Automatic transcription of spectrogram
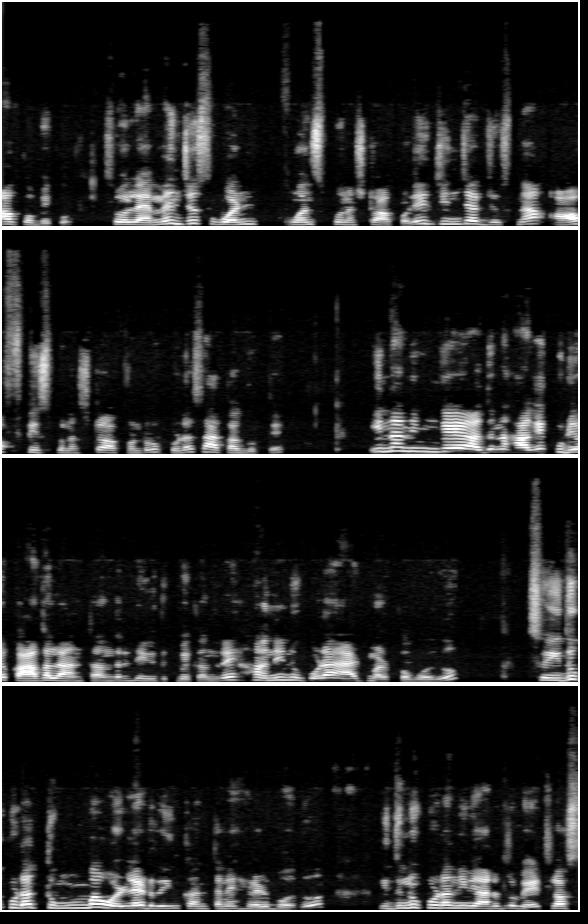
ಹಾಕೋಬೇಕು. So, lemon juice one one spoon ಅಷ್ಟು ಹಾಕೊಳ್ಳಿ. ಜಿಂಜರ್ ಜ್ಯೂಸ್ನ ಹಾಫ್ ಟೀ ಸ್ಪೂನ್ ಅಷ್ಟು ಹಾಕೊಂಡ್ರು ಕೂಡ ಸಾಕಾಗುತ್ತೆ. ಇನ್ನ ನಿಮಗೆ ಅದನ್ನ ಹಾಗೆ ಕುಡಿಯೋಕ್ಕಾಗಲ್ಲ ಅಂತ ಅಂದ್ರೆ ನೀವು ಇದಕ್ಕೆ ಬೇಕಂದ್ರೆ ಹನಿನೂ ಕೂಡ ಆ್ಯಡ್ ಮಾಡ್ಕೋಬಹುದು ಸೊ, ಇದು ಕೂಡ ತುಂಬಾ ಒಳ್ಳೆ ಡ್ರಿಂಕ್ ಅಂತಾನೆ ಹೇಳ್ಬೋದು. ಇದನ್ನು ಕೂಡ ನೀವು ಯಾರಾದರೂ ವೆಯ್ಟ್ ಲಾಸ್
